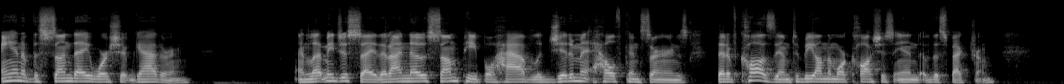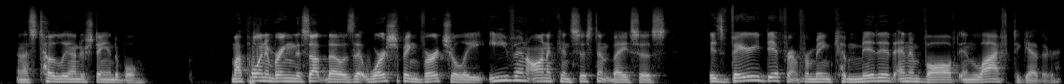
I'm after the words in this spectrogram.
and of the Sunday worship gathering. And let me just say that I know some people have legitimate health concerns that have caused them to be on the more cautious end of the spectrum. And that's totally understandable. My point in bringing this up, though, is that worshiping virtually, even on a consistent basis, is very different from being committed and involved in life together.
